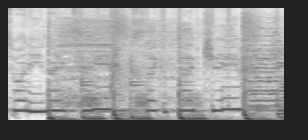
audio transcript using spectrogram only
2019, it's like a pipe dream.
